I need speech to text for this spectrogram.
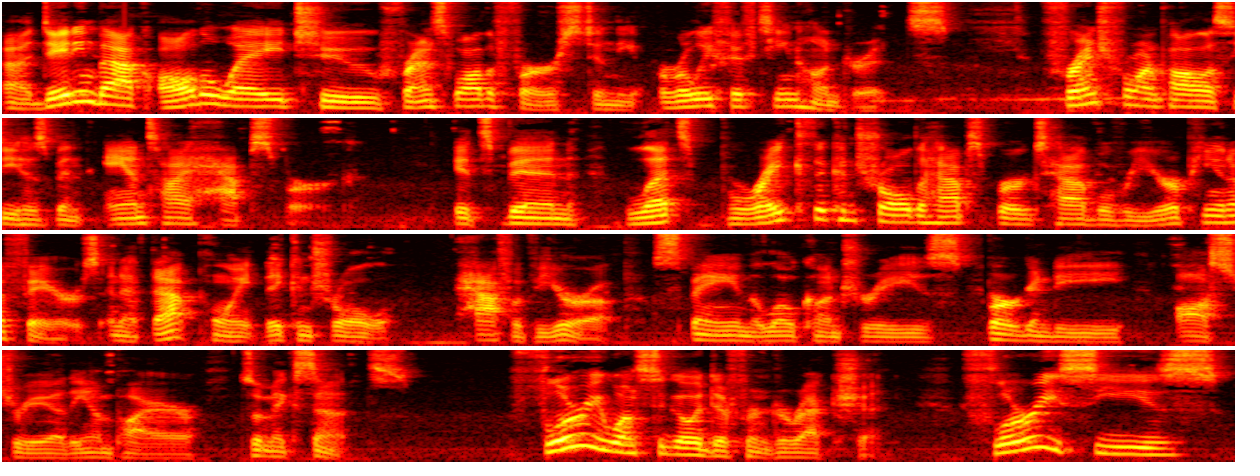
Uh, dating back all the way to Francois I in the early 1500s, French foreign policy has been anti-Habsburg. It's been let's break the control the Habsburgs have over European affairs, and at that point they control half of Europe: Spain, the Low Countries, Burgundy, Austria, the empire, so it makes sense. Fleury wants to go a different direction. Fleury sees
